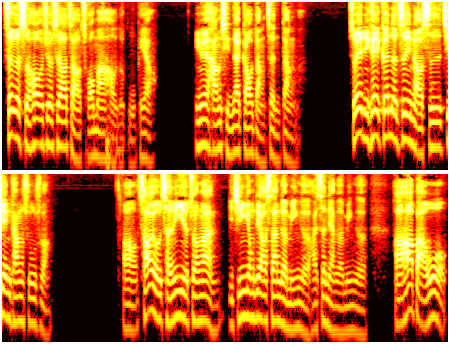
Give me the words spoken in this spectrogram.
这个时候就是要找筹码好的股票，因为行情在高档震荡嘛，所以你可以跟着志颖老师健康舒爽，好，超有诚意的专案已经用掉三个名额，还剩两个名额，好好把握，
